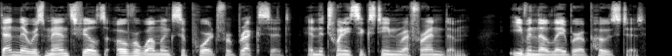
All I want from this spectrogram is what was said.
Then there was Mansfield's overwhelming support for Brexit in the 2016 referendum, even though Labour opposed it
